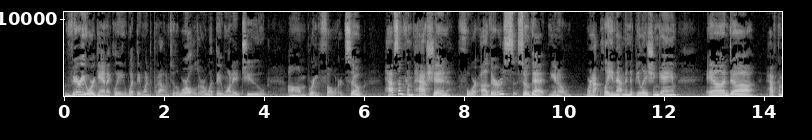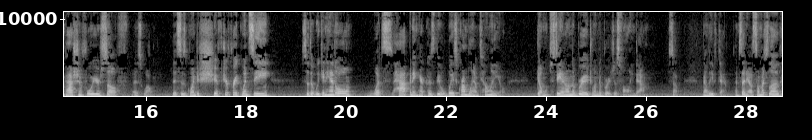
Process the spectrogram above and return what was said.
very organically what they wanted to put out into the world or what they wanted to um, bring forward. So have some compassion for others so that, you know, we're not playing that manipulation game and uh, have compassion for yourself as well. This is going to shift your frequency so that we can handle what's happening here because the old way's crumbling. I'm telling you, don't stand on the bridge when the bridge is falling down. So I'm going to leave it there. I'm sending you all so much love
